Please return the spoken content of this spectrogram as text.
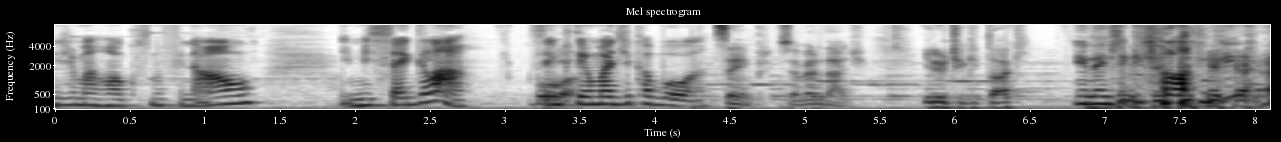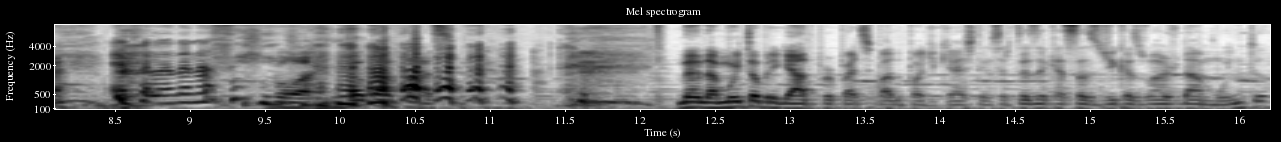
de Marrocos no final. E me segue lá. Boa. Sempre tem uma dica boa. Sempre, isso é verdade. E no TikTok? E no TikTok é Fernanda Nassim. Boa, então tá fácil. Nanda, muito obrigado por participar do podcast. Tenho certeza que essas dicas vão ajudar muito.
